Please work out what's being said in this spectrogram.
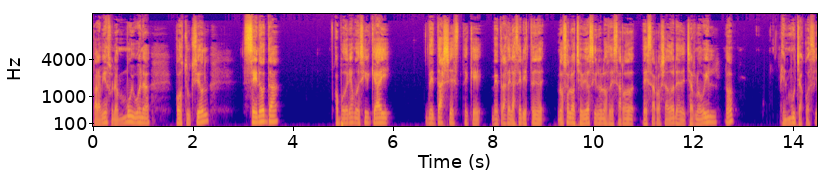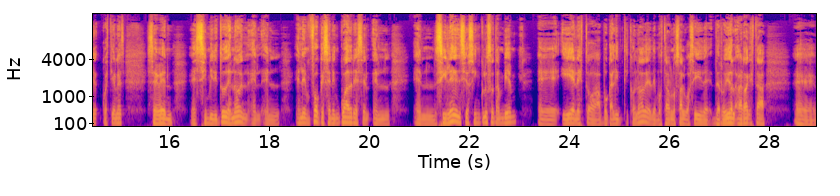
Para mí es una muy buena construcción. Se nota, o podríamos decir que hay detalles de que detrás de la serie estén no solo HBO, sino los desarrolladores de Chernobyl, ¿no? En muchas cuestiones se ven eh, similitudes, ¿no? En, en, enfoques, en encuadres, en, silencios incluso también. Eh, y en esto apocalíptico, ¿no? De, mostrarnos algo así de, ruido. La verdad que está. Eh,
